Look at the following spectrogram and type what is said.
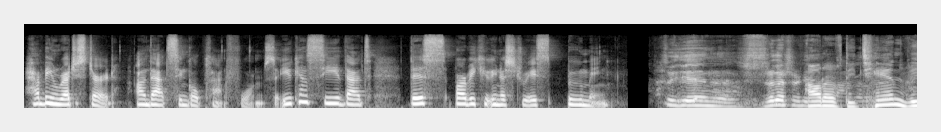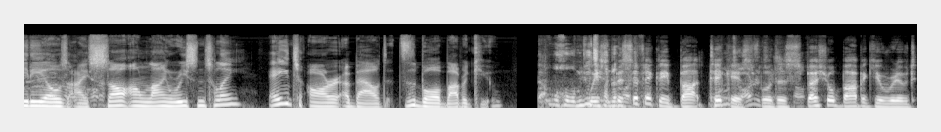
have been registered on that single platform. So you can see that this barbecue industry is booming. Out of the 10 videos I saw online recently, 8 are about Zibo barbecue. We specifically bought tickets for the special barbecue route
